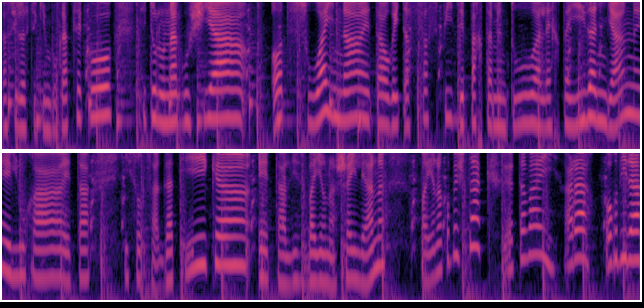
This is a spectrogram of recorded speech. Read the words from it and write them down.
Eta zilaztekin bukatzeko, titulu nagusia, hot zuaina eta hogeita zazpi departamentu alerta irandian, elurra eta izotza gatik, eta aldiz baiona sailean, baionako bestak, eta bai, ara, hor dira,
